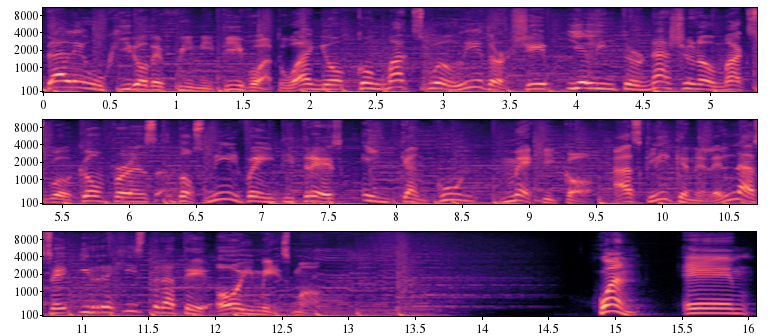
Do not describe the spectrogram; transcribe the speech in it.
Dale un giro definitivo a tu año con Maxwell Leadership y el International Maxwell Conference 2023 en Cancún, México. Haz clic en el enlace y regístrate hoy mismo. Juan, eh,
